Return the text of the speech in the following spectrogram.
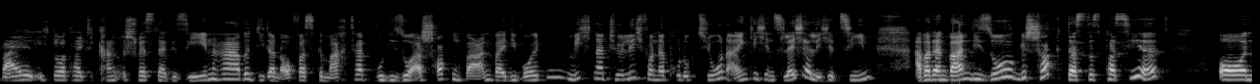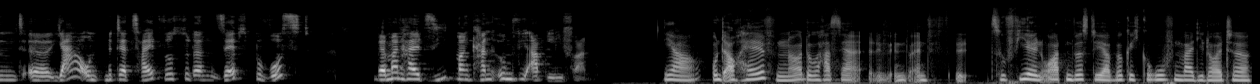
weil ich dort halt die Krankenschwester gesehen habe, die dann auch was gemacht hat, wo die so erschrocken waren, weil die wollten mich natürlich von der Produktion eigentlich ins Lächerliche ziehen, aber dann waren die so geschockt, dass das passiert, und äh, ja, und mit der Zeit wirst du dann selbstbewusst, wenn man halt sieht, man kann irgendwie abliefern. Ja, und auch helfen. Ne? Du hast ja in, in, zu vielen Orten wirst du ja wirklich gerufen, weil die Leute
